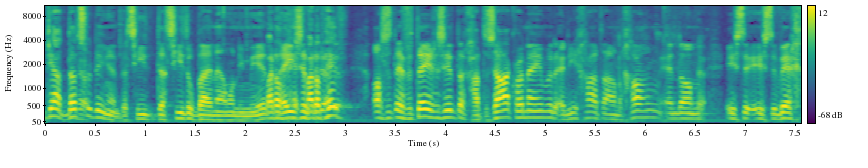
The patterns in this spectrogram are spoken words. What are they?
ja dat soort dingen. Dat zie, je- dat zie je toch bijna helemaal niet meer. Maar dat Nee, he- ze- maar dat heeft- Als het even tegen zit, dan gaat de zaakwaarnemer en die gaat aan de gang. En dan is, de, is de weg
